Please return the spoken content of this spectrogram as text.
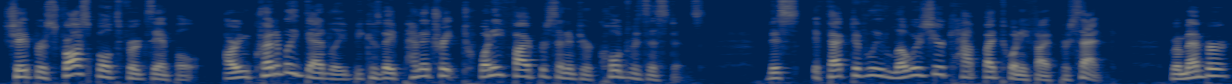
Shaper's Frostbolts, for example, are incredibly deadly because they penetrate 25% of your cold resistance. This effectively lowers your cap by 25%. Remember,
